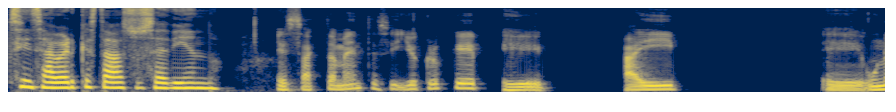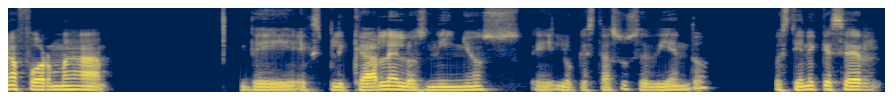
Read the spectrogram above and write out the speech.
sin saber qué estaba sucediendo. Exactamente, sí, yo creo que eh, hay eh, una forma de explicarle a los niños eh, lo que está sucediendo, pues tiene que ser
